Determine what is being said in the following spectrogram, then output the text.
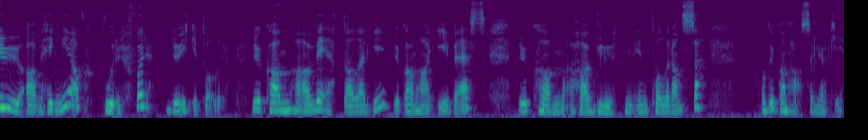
uavhengig av hvorfor du ikke tåler. Du kan ha hveteallergi, du kan ha IBS, du kan ha glutenintoleranse, og du kan ha cøliaki.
